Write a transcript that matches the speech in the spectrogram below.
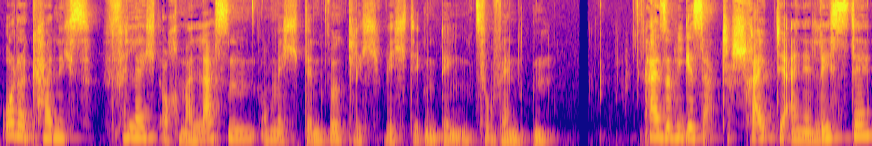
oder kann ich es vielleicht auch mal lassen, um mich den wirklich wichtigen Dingen zu wenden? Also wie gesagt, schreib dir eine Liste,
